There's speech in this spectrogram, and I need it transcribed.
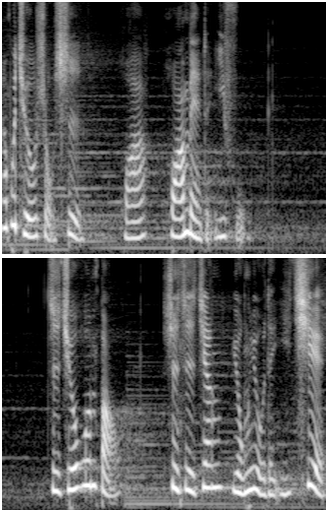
他不求首饰、华华美的衣服，只求温饱，甚至将拥有的一切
